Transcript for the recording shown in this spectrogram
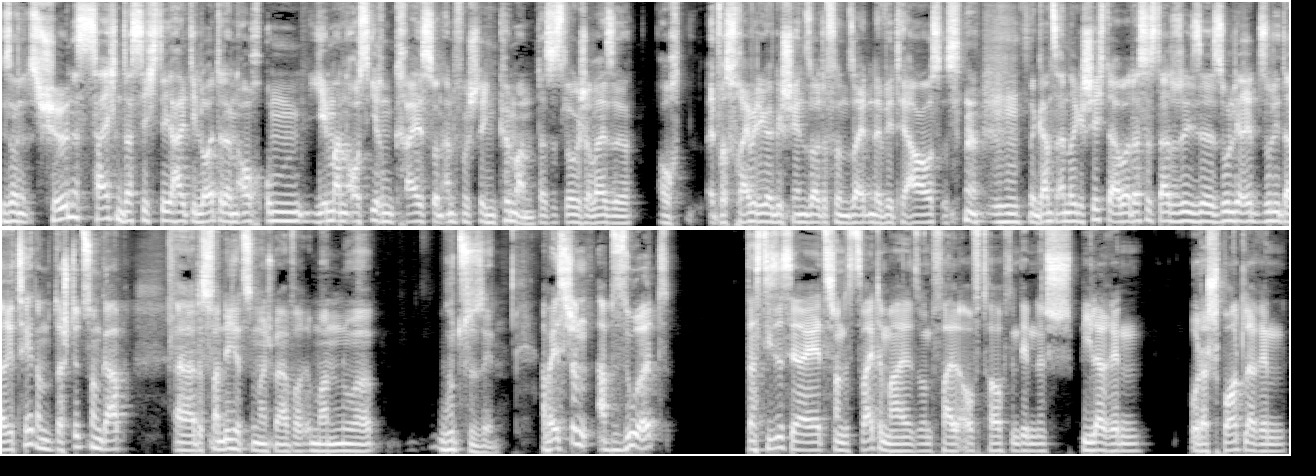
so ein schönes Zeichen, dass sich die, halt die Leute dann auch um jemanden aus ihrem Kreis so in Anführungsstrichen kümmern. Das ist logischerweise auch etwas freiwilliger geschehen sollte von Seiten der WTA aus, ist eine, mhm. ist eine ganz andere Geschichte. Aber dass es da so diese Solidarität und Unterstützung gab, äh, das fand ich jetzt zum Beispiel einfach immer nur gut zu sehen. Aber ist schon absurd, dass dieses Jahr jetzt schon das zweite Mal so ein Fall auftaucht, in dem eine Spielerin oder Sportlerin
